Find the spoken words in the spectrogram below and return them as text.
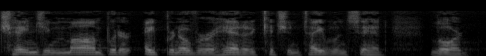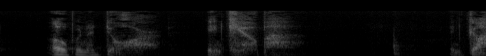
changing mom put her apron over her head at a kitchen table and said, Lord, open a door in Cuba. And God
